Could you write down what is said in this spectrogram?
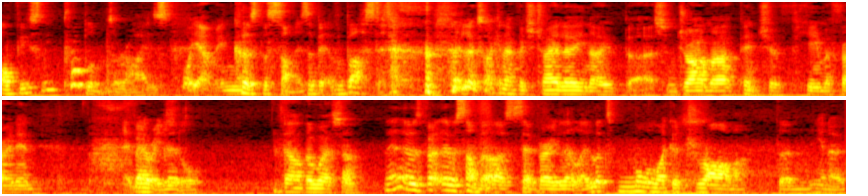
obviously problems arise Well, yeah, I mean, because the son is a bit of a bastard. it looks like an average trailer. You know, uh, some drama, a pinch of humour thrown in. Very little. Oh, there were some. Yeah, there was ve- there was some, but I said very little. It looks more like a drama than you know,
